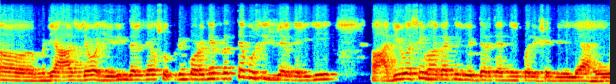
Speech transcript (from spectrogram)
म्हणजे आज जेव्हा हिअरिंग झालं तेव्हा सुप्रीम कोर्टाने प्रत्येक गोष्टीची विचार केली की आदिवासी भागातील विद्यार्थ्यांनी परीक्षा दिलेली आहे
